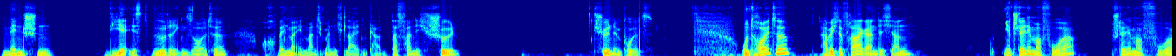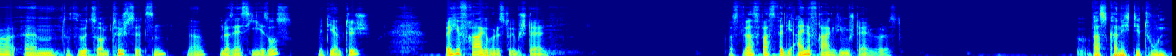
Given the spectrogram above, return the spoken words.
Menschen, wie er ist, würdigen sollte, auch wenn man ihn manchmal nicht leiden kann. Das fand ich schön. Schön Impuls. Und heute habe ich eine Frage an dich, Jan. Jetzt stell dir mal vor, stell dir mal vor, ähm, du würdest so am Tisch sitzen, ne? Und da säß Jesus mit dir am Tisch. Welche Frage würdest du ihm stellen? Was, was, was wäre die eine Frage, die du ihm stellen würdest? Was kann ich dir tun?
